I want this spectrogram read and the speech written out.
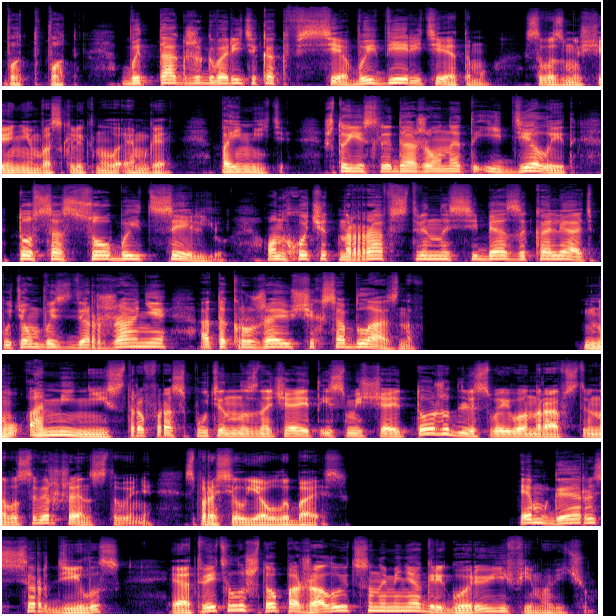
«Вот-вот, вы так же говорите, как все, вы верите этому!» С возмущением воскликнула МГ. «Поймите, что если даже он это и делает, то с особой целью. Он хочет нравственно себя закалять путем воздержания от окружающих соблазнов. Ну, а министров Распутин назначает и смещает тоже для своего нравственного совершенствования? Спросил я, улыбаясь. МГ рассердилась и ответила, что пожалуется на меня Григорию Ефимовичу.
